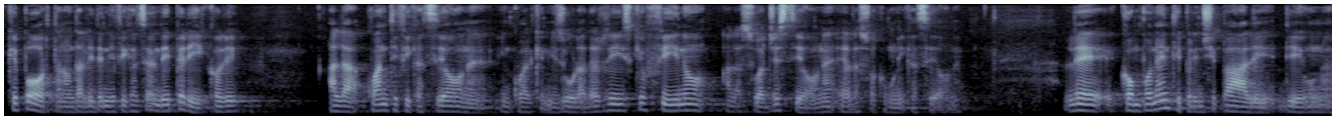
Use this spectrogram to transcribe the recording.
che portano dall'identificazione dei pericoli alla quantificazione in qualche misura del rischio fino alla sua gestione e alla sua comunicazione. Le componenti principali di un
